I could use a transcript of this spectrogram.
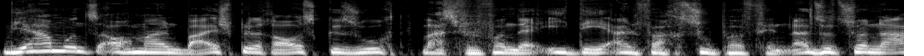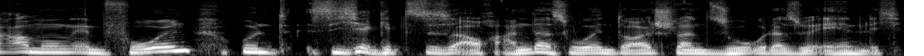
wir haben uns auch mal ein Beispiel rausgesucht, was wir von der Idee einfach super finden. Also zur Nachahmung empfohlen und sicher gibt es das auch anderswo in Deutschland so oder so ähnlich.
